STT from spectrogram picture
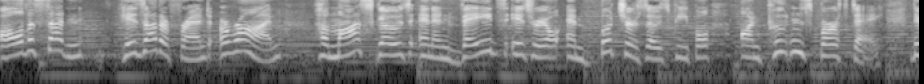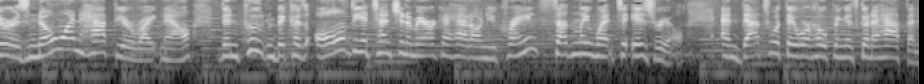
all of a sudden, his other friend, Iran, Hamas goes and invades Israel and butchers those people on Putin's birthday. There is no one happier right now than Putin because all of the attention America had on Ukraine suddenly went to Israel. And that's what they were hoping is going to happen.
